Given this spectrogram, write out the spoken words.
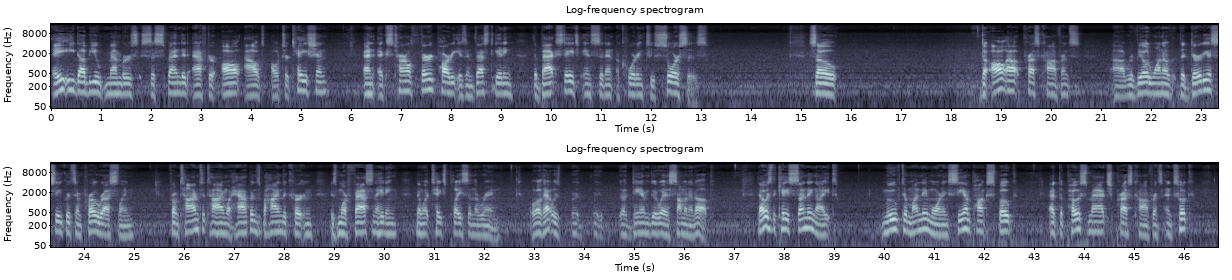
AEW members suspended after all out altercation. An external third party is investigating the backstage incident according to sources. So, the all out press conference uh, revealed one of the dirtiest secrets in pro wrestling. From time to time, what happens behind the curtain is more fascinating than what takes place in the ring. Well, that was a, damn good way of summing it up. That was the case Sunday night. Moved to Monday morning, CM Punk spoke at the post match press conference and took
